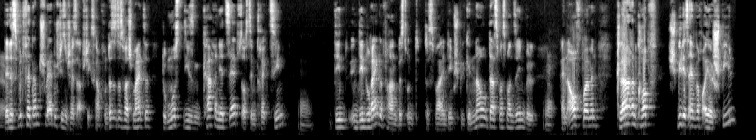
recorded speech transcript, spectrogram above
Ja. Denn es wird verdammt schwer durch diesen scheiß Abstiegskampf. Und das ist das, was ich meinte. Du musst diesen Karren jetzt selbst aus dem Dreck ziehen, Hm. den, in den du reingefahren bist. Und das war in dem Spiel genau das, was man sehen will. Ja. Ein Aufbäumen, klaren Kopf, spielt jetzt einfach euer Spiel.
